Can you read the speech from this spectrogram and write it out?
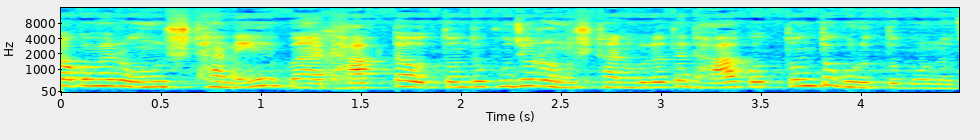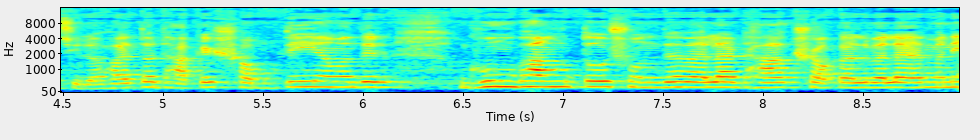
রকমের অনুষ্ঠানে ঢাকটা অত্যন্ত, পুজোর অনুষ্ঠানগুলোতে ঢাক অত্যন্ত গুরুত্বপূর্ণ ছিল। হয়তো ঢাকের শব্দেই আমাদের ঘুম ভাঙতো সন্ধ্যাবেলা ঢাক, সকালবেলা মানে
